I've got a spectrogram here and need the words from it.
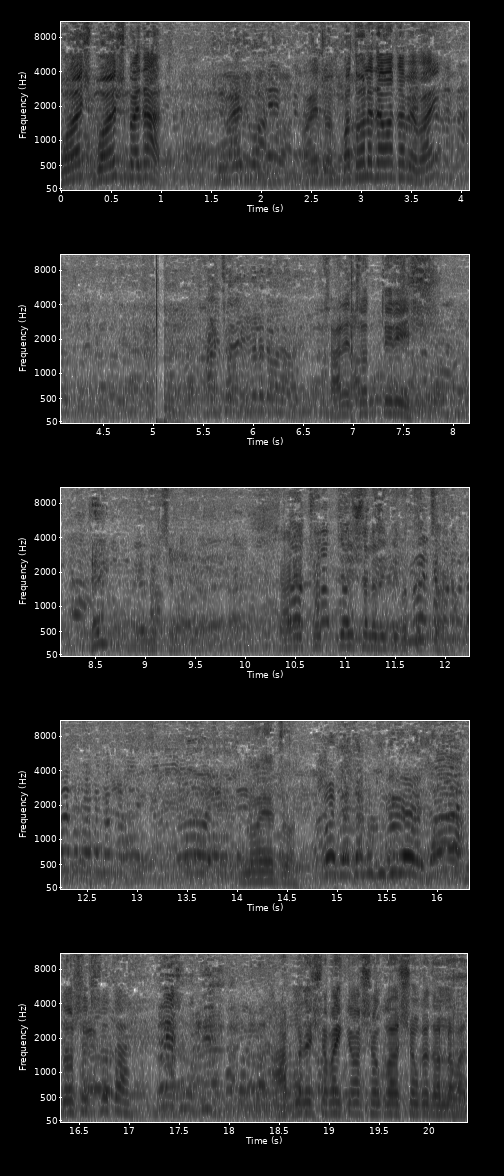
বয়স বয়স কয় দাঁত? কয়জন কত হলে দেওয়া যাবে ভাই? সাড়ে ছত্রিশ। সাড়ে ছত্রিশ হলে বিক্রি করতে চান নয় জন দর্শক শ্রোতা আপনাদের সবাইকে অসংখ্য অসংখ্য ধন্যবাদ।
